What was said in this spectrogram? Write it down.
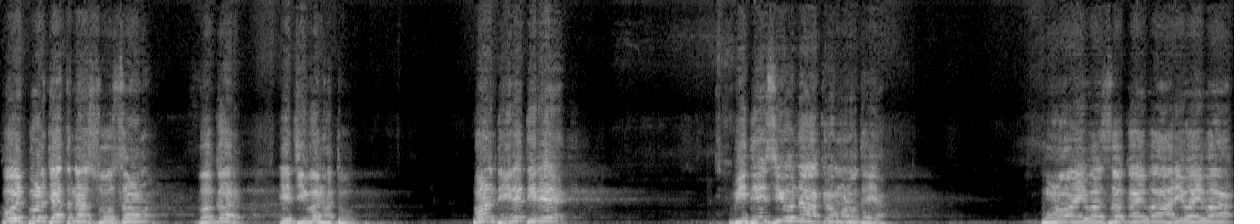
કોઈ પણ જાતના શોષણ વગર એ જીવન હતું. પણ ધીરે ધીરે વિદેશીઓના આક્રમણો થયા. ભૂણો આવ્યા, શક આવ્યા, આર્યો આવ્યા.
